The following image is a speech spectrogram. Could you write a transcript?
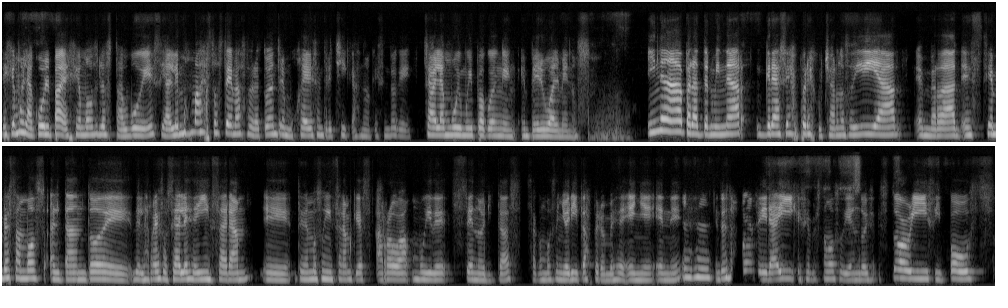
dejemos la culpa, dejemos los tabúes y hablemos más de estos temas, sobre todo entre mujeres, entre chicas, ¿no? Que siento que se habla muy, muy poco en, en Perú al menos. Y nada, para terminar, gracias por escucharnos hoy día. En verdad, es, siempre estamos al tanto de, las redes sociales de Instagram. Eh, tenemos un Instagram que es arroba muy de senoritas, o sea, como señoritas, pero en vez de ñ, n. Entonces nos pueden seguir ahí, que siempre estamos subiendo stories y posts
